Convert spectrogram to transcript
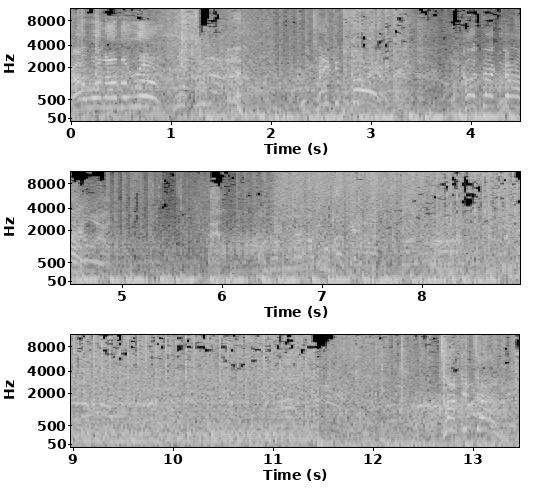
Got one on the roof! We're taking fire! Contact down! Target down!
